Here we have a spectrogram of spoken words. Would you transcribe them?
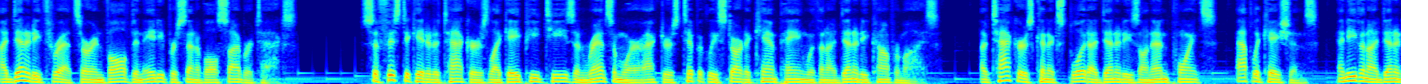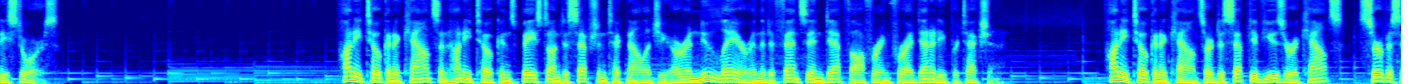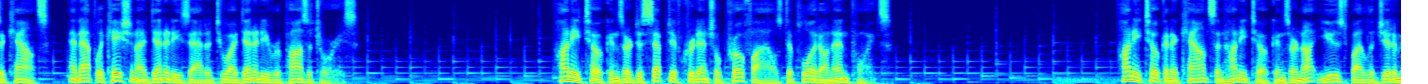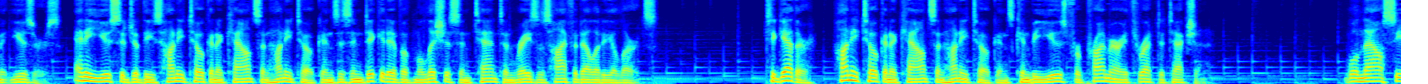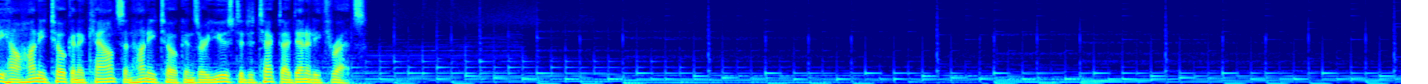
Identity threats are involved in 80% of all cyber attacks. Sophisticated attackers like APTs and ransomware actors typically start a campaign with an identity compromise. Attackers can exploit identities on endpoints, applications, and even identity stores. Honey token accounts and honey tokens based on deception technology are a new layer in the defense in depth offering for identity protection. Honey token accounts are deceptive user accounts, service accounts, and application identities added to identity repositories. Honey tokens are deceptive credential profiles deployed on endpoints. Honey token accounts and honey tokens are not used by legitimate users. Any usage of these honey token accounts and honey tokens is indicative of malicious intent and raises high fidelity alerts. Together, honey token accounts and honey tokens can be used for primary threat detection. We'll now see how Honey token accounts and Honey tokens are used to detect identity threats.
